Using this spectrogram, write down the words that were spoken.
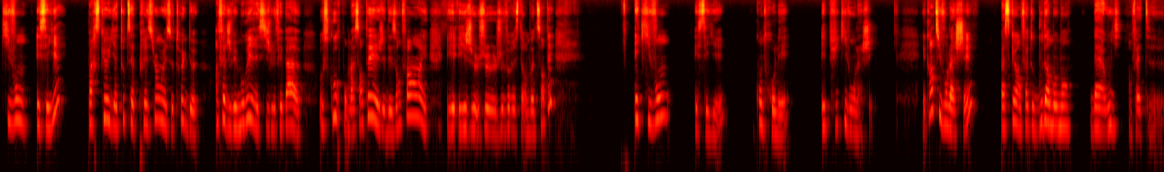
qui vont essayer, parce qu'il y a toute cette pression et ce truc de en fait, je vais mourir et si je le fais pas euh, au secours pour ma santé, j'ai des enfants et, je, veux rester en bonne santé, et qui vont essayer, contrôler, et puis qui vont lâcher. Et quand ils vont lâcher, parce qu'en fait, au bout d'un moment, bah oui, en fait, euh,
